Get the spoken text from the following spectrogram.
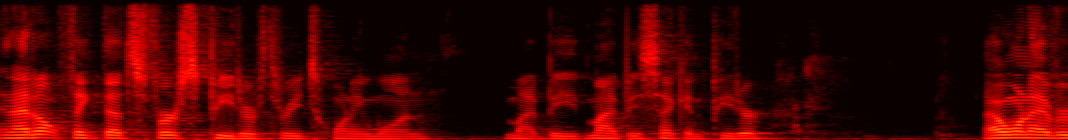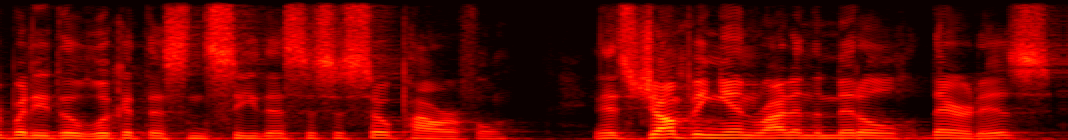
And I don't think that's 1 Peter 3:21. Might be might be 2 Peter. I want everybody to look at this and see this. This is so powerful. And it's jumping in right in the middle. There it is.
